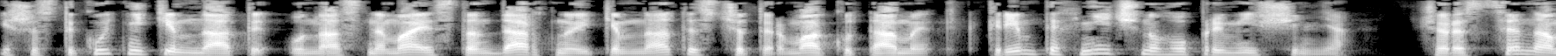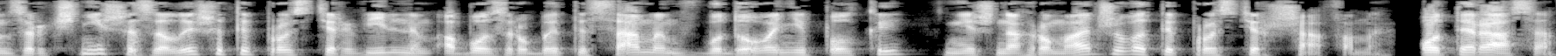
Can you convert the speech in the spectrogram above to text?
і шестикутні кімнати. У нас немає стандартної кімнати з чотирма кутами, крім технічного приміщення. Через це нам зручніше залишити простір вільним або зробити самим вбудовані полки, ніж нагромаджувати простір шафами. О тераса.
